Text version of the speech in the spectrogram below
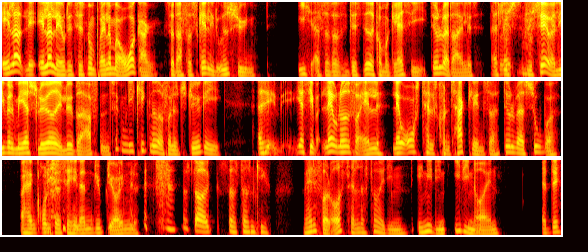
Eller, eller lave det til sådan nogle briller med overgang, så der er forskelligt udsyn i, altså så der decideret kommer glas i. Det vil være dejligt. Altså, du, du ser jo alligevel mere sløret i løbet af aftenen. Så kan man lige kigge ned og få lidt styrke i. Altså, jeg siger bare, lav noget for alle. Lav årstals kontaktlinser. Det vil være super at have en grund til at se hinanden dybt i øjnene. Så står, så står sådan kigger. Hvad er det for et årstal, der står i din, inde i, din, i dine øjne? Er det det?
